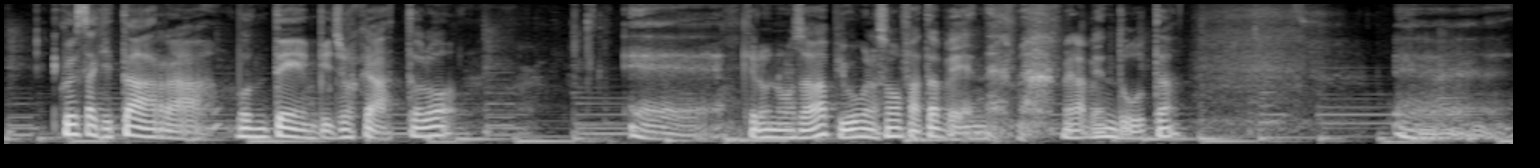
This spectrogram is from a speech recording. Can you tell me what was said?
E questa chitarra Bontempi giocattolo, eh, che lui non usava più, me la sono fatta vendere, me l'ha venduta. Eh,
